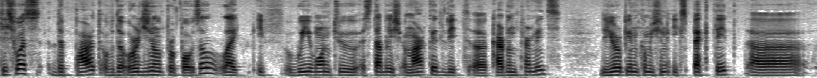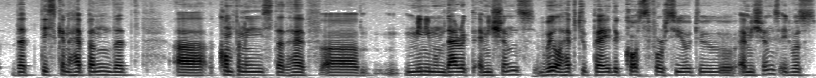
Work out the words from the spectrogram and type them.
This was the part of the original proposal. Like, if we want to establish a market with uh, carbon permits, the European Commission expected uh, that this can happen. That uh, companies that have uh, minimum direct emissions will have to pay the cost for CO2 emissions. It was.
